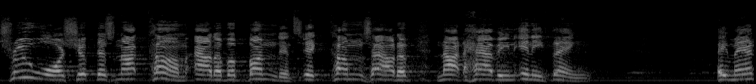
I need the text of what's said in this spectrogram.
True worship does not come out of abundance, it comes out of not having anything. Amen.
